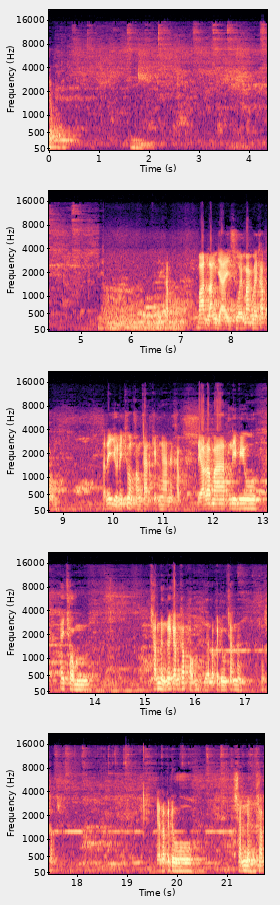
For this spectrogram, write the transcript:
ครับผมอืมนี่ บ้านหลังใหญ่สวยมากเลยครับผม ตอนนี้อยู่ในช่วงของการเก็บงานนะครับ เดี๋ยวเรามารีวิวให้ชมชั้นหนึ่งด้วยกันครับผม เดี๋ยวเราไปดูชั้นหนึ่งนะครับ เดี๋ยวเราไปดูชั้นหนึ่งครับ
